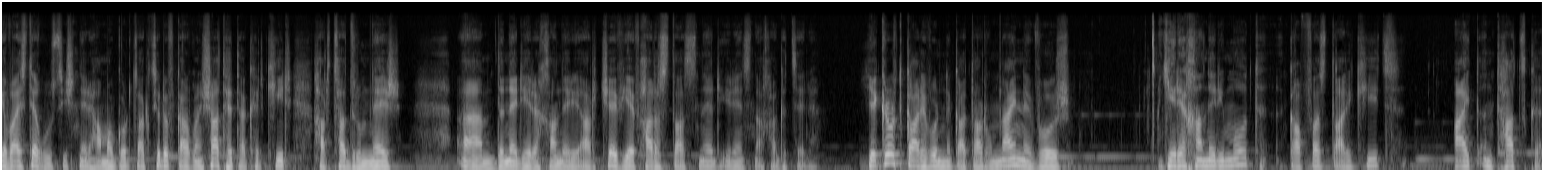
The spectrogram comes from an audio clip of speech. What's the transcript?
եւ այստեղ ուսուցիչները համագործակցելով կարող են շատ հետաքրքիր հարցադրումներ դնել երեխաների առջև եւ հարստացնել իրենց նախագծերը։ Երկրորդ կարևոր նկատառումն այն է, որ երեխաների մոտ կապված տարիքից այդ ընթացքը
